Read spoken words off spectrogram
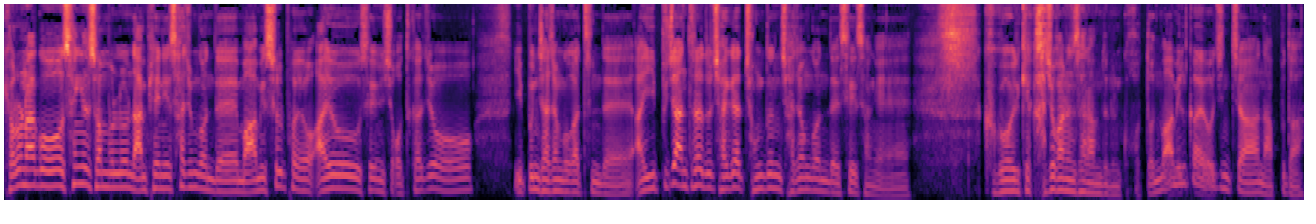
결혼하고 생일 선물로 남편이 사준 건데 마음이 슬퍼요. 아유, 세윤 씨, 어떡하죠? 이쁜 자전거 같은데. 아, 이쁘지 않더라도 자기가 정든 자전거인데 세상에. 그거 이렇게 가져가는 사람들은 어떤 마음일까요? 진짜 나쁘다.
